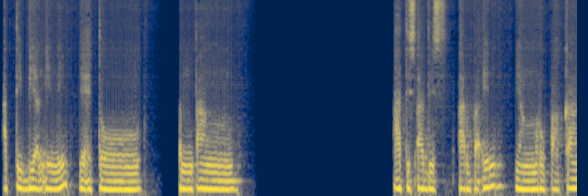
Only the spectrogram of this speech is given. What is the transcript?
aktibian ini yaitu tentang hadis-hadis Arba'in yang merupakan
